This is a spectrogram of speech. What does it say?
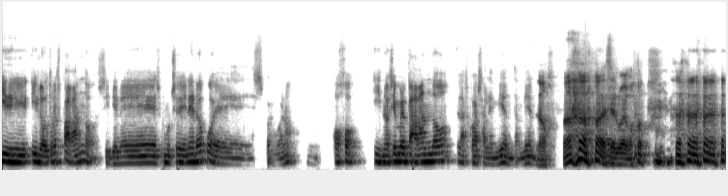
Y, lo otro es pagando. Si tienes mucho dinero, pues, pues bueno, ojo, y no siempre pagando las cosas salen bien también. No, desde luego.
